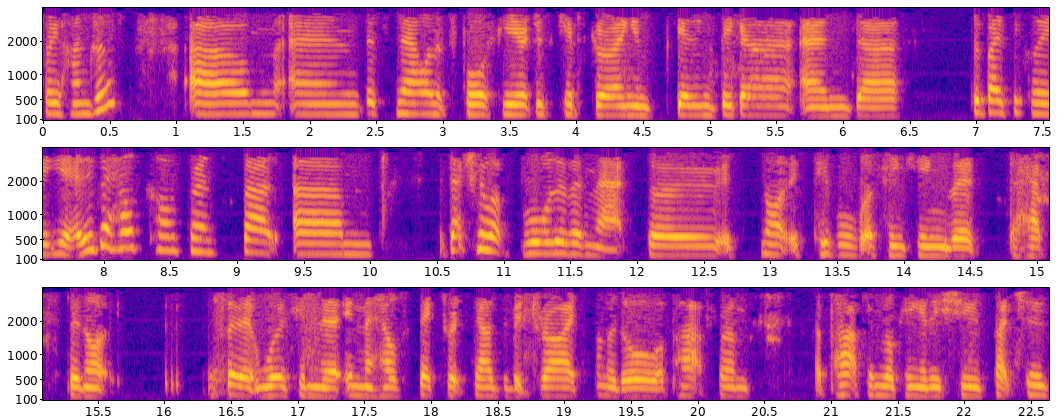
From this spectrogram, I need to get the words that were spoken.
300. Um, and it's now in its fourth year. It just keeps growing and getting bigger and, uh, so basically, yeah, it is a health conference, but um, it's actually a lot broader than that. So it's not if people are thinking that perhaps they're not they don't work in the in the health sector, it sounds a bit dry. It's not at all. Apart from apart from looking at issues such as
